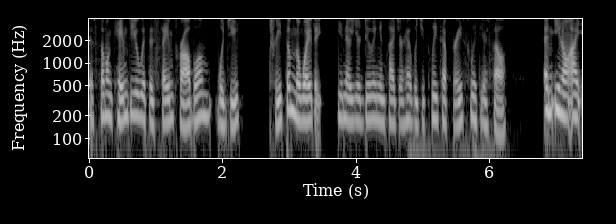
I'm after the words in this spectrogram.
If someone came to you with the same problem, would you treat them the way that you know you're doing inside your head? Would you please have grace with yourself? And you know, I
